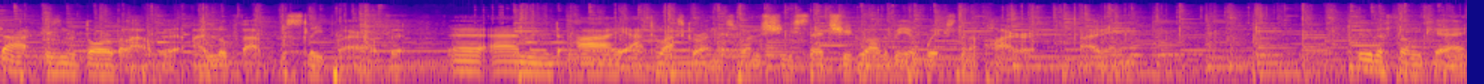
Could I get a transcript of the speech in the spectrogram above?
that is an adorable outfit. I love that sleepwear outfit. Uh, and I had to ask her on this one. She said she'd rather be a witch than a pirate. I mean, who the thunk, eh?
